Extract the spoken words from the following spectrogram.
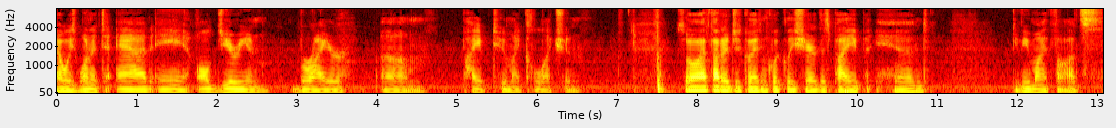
I always wanted to add a Algerian briar um, pipe to my collection. So I thought I'd just go ahead and quickly share this pipe and give you my thoughts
